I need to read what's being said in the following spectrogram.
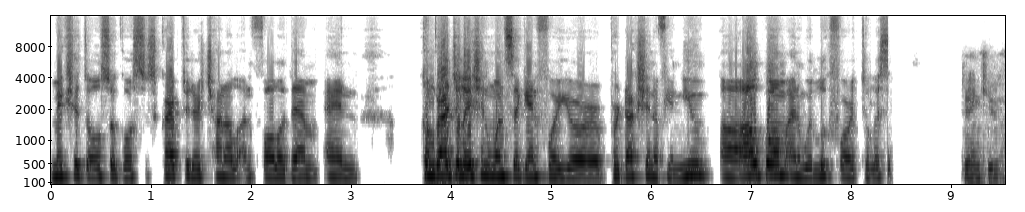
make sure to also go subscribe to their channel and follow them and congratulations once again for your production of your new uh, album and we look forward to listening. Thank you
